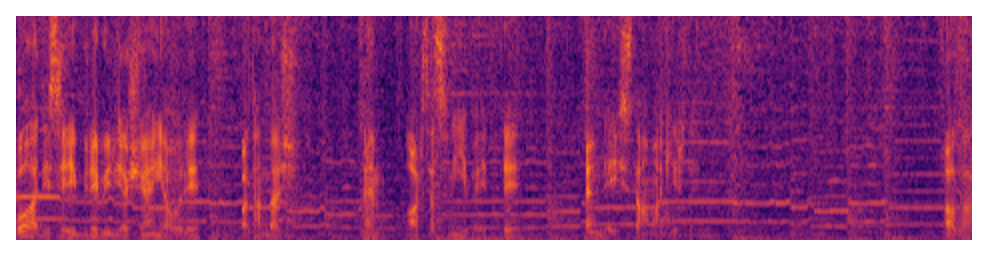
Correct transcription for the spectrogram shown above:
Bu hadiseyi birebir yaşayan Yahudi vatandaş hem arsasını hibe etti hem de İslam'a girdi. Allah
